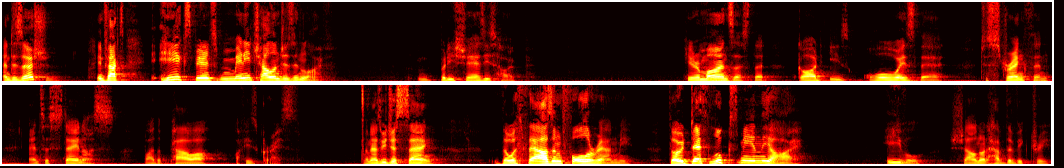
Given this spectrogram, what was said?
and desertion. In fact, he experienced many challenges in life, but he shares his hope. He reminds us that God is always there to strengthen and sustain us by the power of his grace. And as we just sang, though a thousand fall around me, though death looks me in the eye, evil shall not have the victory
